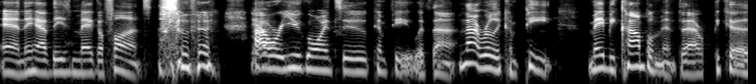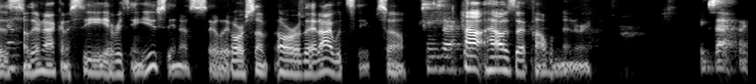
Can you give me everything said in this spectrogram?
and they have these mega funds. So then yeah. how are you going to compete with that not really compete maybe complement that because yeah. they're not going to see everything you see necessarily or some or that i would see. So exactly. how, how is that complementary? Exactly.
